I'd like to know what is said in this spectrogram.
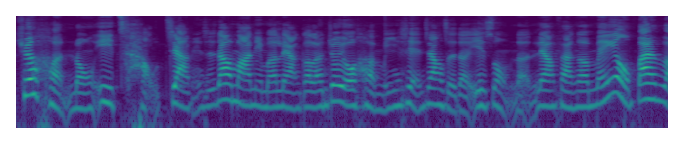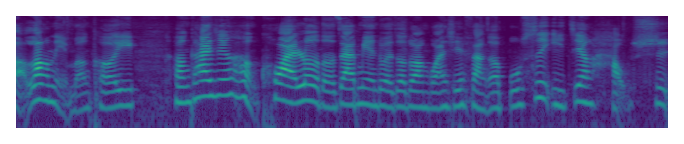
却很容易吵架，你知道吗？你们两个人就有很明显这样子的一种能量，反而没有办法让你们可以很开心、很快乐的在面对这段关系，反而不是一件好事。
